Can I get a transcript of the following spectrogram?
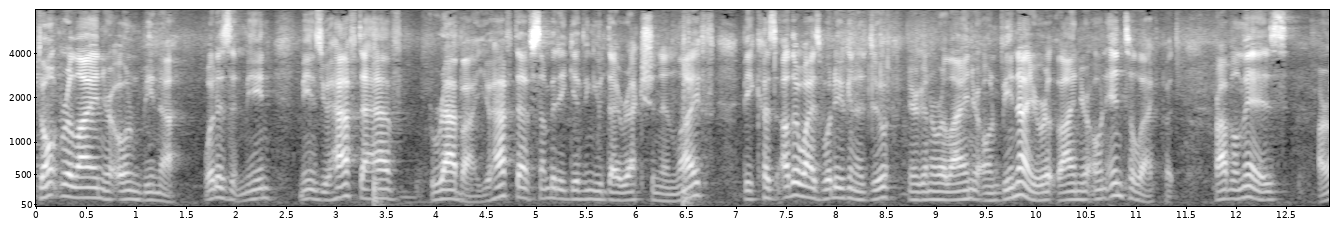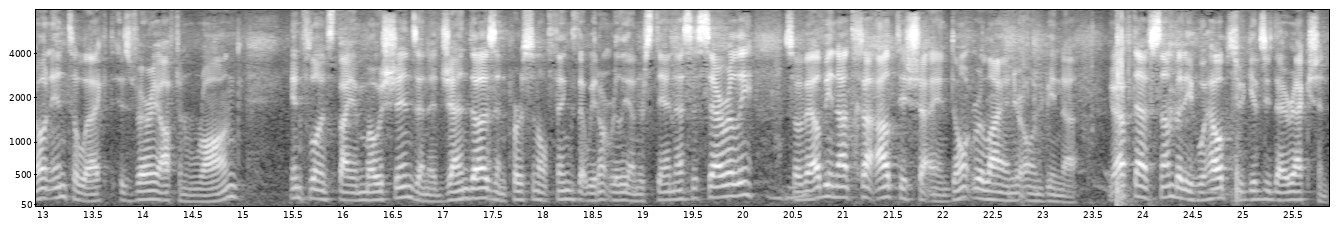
Don't rely on your own bina. What does it mean? It means you have to have rabbi. You have to have somebody giving you direction in life because otherwise, what are you going to do? You're going to rely on your own bina. You rely on your own intellect. But problem is, our own intellect is very often wrong, influenced by emotions and agendas and personal things that we don't really understand necessarily. So mm-hmm. don't rely on your own bina. You have to have somebody who helps you, gives you direction.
